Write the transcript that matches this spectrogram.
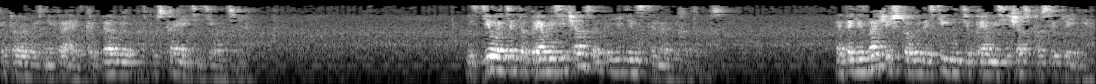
которое возникает, когда вы отпускаете делателя. И сделать это прямо сейчас – это единственный выход у. Это не значит, что вы достигнете прямо сейчас просветления.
